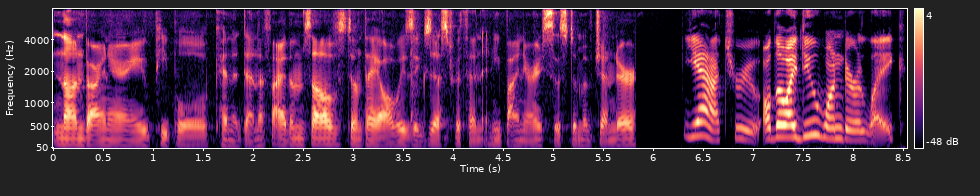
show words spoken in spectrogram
non-binary people can identify themselves, don't they always exist within any binary system of gender? Yeah, true. Although I do wonder, like,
